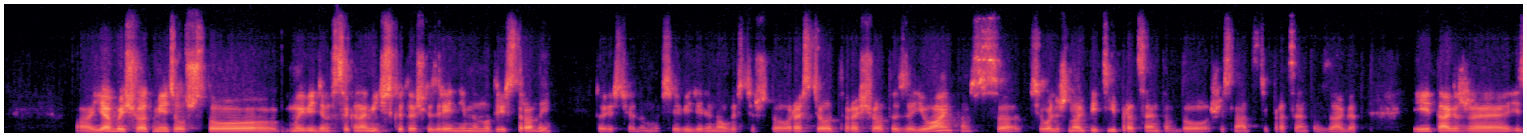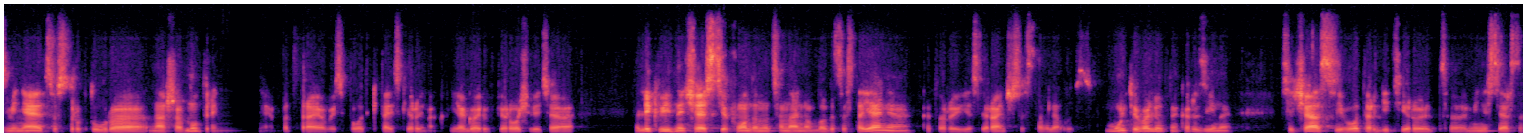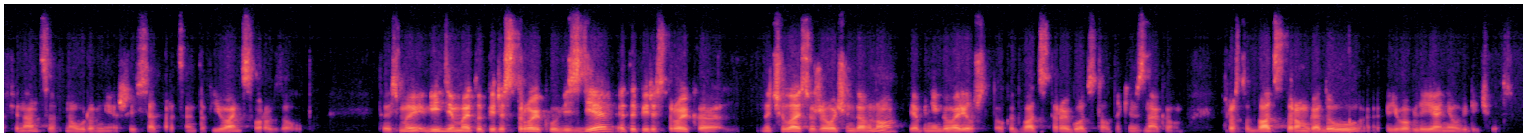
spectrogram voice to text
А, я бы еще отметил, что мы видим с экономической точки зрения именно внутри страны, то есть, я думаю, все видели новости, что растет расчеты за юань там, с всего лишь 0,5% до 16% за год – и также изменяется структура наша внутренняя, подстраиваясь под китайский рынок. Я говорю в первую очередь о ликвидной части фонда национального благосостояния, который, если раньше составлял из мультивалютной корзины, сейчас его таргетирует э, Министерство финансов на уровне 60% юань, 40 золота. То есть мы видим эту перестройку везде. Эта перестройка началась уже очень давно. Я бы не говорил, что только 22 год стал таким знаковым. Просто в 2022 году его влияние увеличилось.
